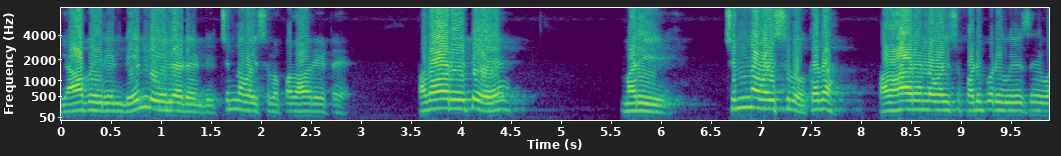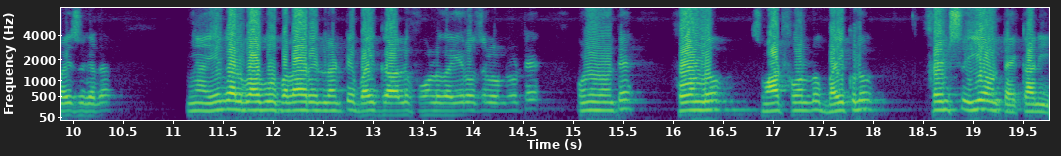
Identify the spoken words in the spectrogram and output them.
యాభై రెండేళ్ళు ఏలాడండి? చిన్న వయసులో పదహారేటే పదహారేటే పదహారు ఏటే మరి చిన్న వయసులో కదా? పదహారేళ్ళ వయసు పడిపడి వేసే వయసు కదా? ఏం కాదు బాబు? పదహారేళ్ళు అంటే బైక్ కావాలి ఫోన్లు ఈ రోజుల్లో ఉండుంటే ఉండుంటే ఫోన్లు స్మార్ట్ ఫోన్లు బైకులు ఫ్రెండ్స్ ఇవే ఉంటాయి. కానీ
